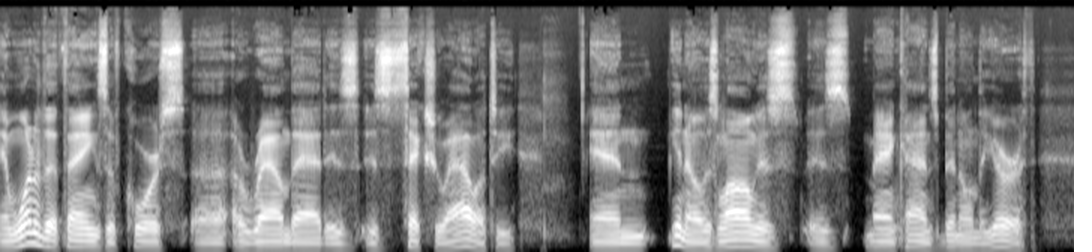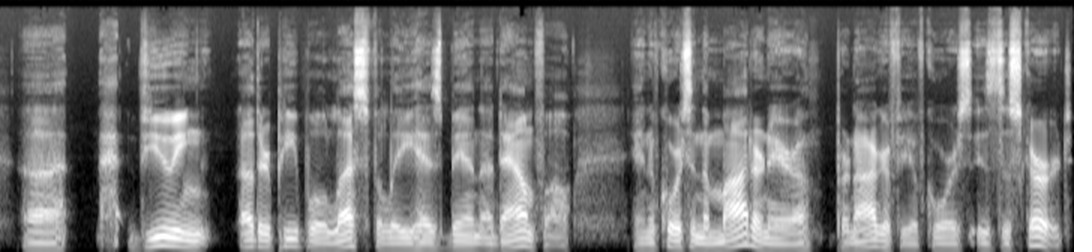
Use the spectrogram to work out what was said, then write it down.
And one of the things, of course, uh, around that is is sexuality, and you know, as long as as mankind's been on the earth, uh, viewing other people lustfully has been a downfall. And of course, in the modern era, pornography, of course, is the scourge.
